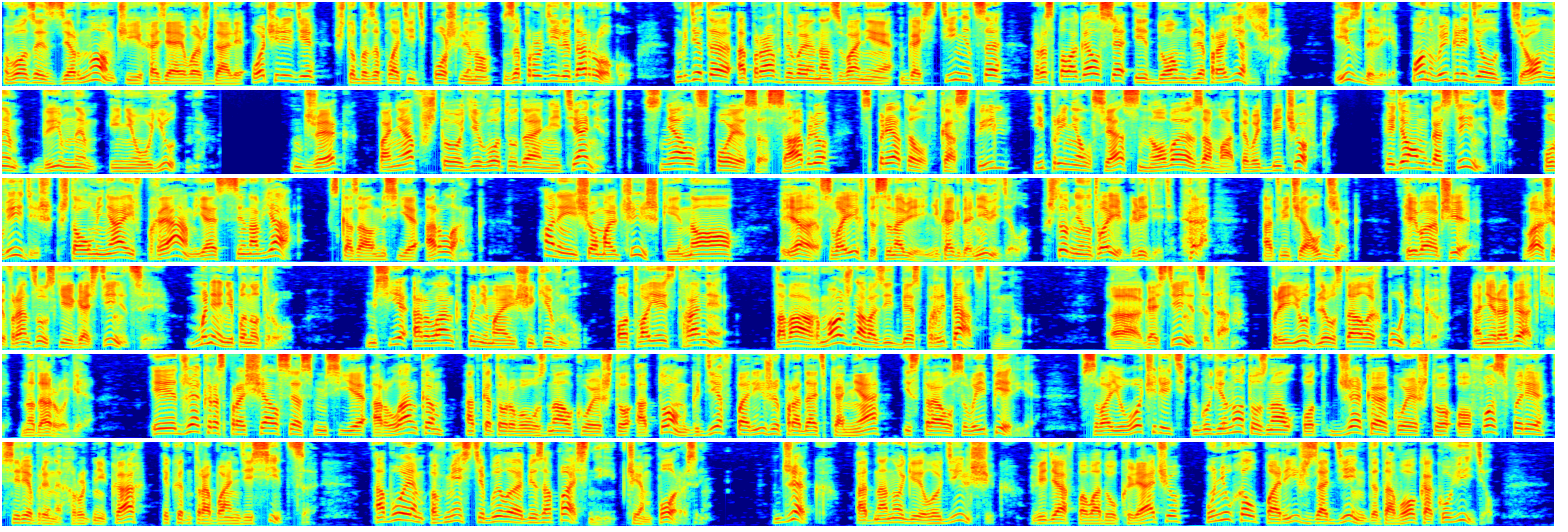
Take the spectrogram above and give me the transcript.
Возы с зерном, чьи хозяева ждали очереди, чтобы заплатить пошлину, запрудили дорогу. Где-то, оправдывая название «гостиница», располагался и дом для проезжих. Издали он выглядел темным, дымным и неуютным. Джек, поняв, что его туда не тянет, снял с пояса саблю, спрятал в костыль и принялся снова заматывать бечевкой. «Идем в гостиницу. Увидишь, что у меня и впрямь есть сыновья», — сказал месье Орланг. «Они еще мальчишки, но...» «Я своих-то сыновей никогда не видел. Что мне на твоих глядеть?» Ха — отвечал Джек. «И вообще, ваши французские гостиницы мне не по нутру». Мсье Орланг, понимающе кивнул. «По твоей стране товар можно возить беспрепятственно?» «А гостиница там? Приют для усталых путников, а не рогатки на дороге». И Джек распрощался с мсье Орланком, от которого узнал кое-что о том, где в Париже продать коня и страусовые перья. В свою очередь, Гугенот узнал от Джека кое-что о фосфоре, серебряных рудниках и контрабанде ситца – Обоим вместе было безопасней, чем порознь. Джек, одноногий лудильщик, ведя в поводу клячу, унюхал Париж за день до того, как увидел.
